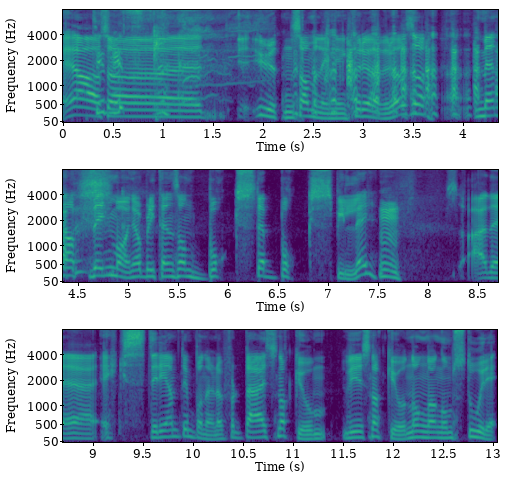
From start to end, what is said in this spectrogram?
Ja, altså Uten sammenligning for øvrig, altså. Men at den mannen har blitt en sånn boks-til-boks-spiller Mm. er det ekstremt imponerende. For der snakker jo Vi snakker jo noen ganger om store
